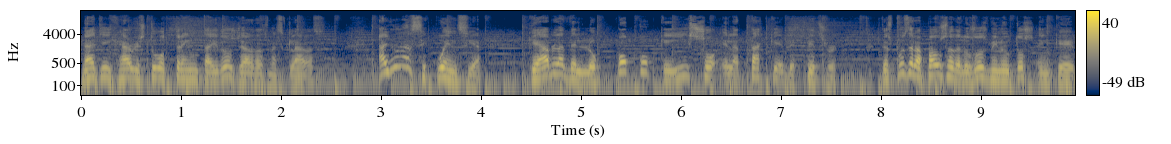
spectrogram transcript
Najee Harris tuvo 32 yardas mezcladas. Hay una secuencia que habla de lo poco que hizo el ataque de Pittsburgh. Después de la pausa de los dos minutos en que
